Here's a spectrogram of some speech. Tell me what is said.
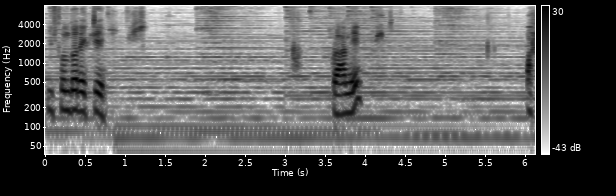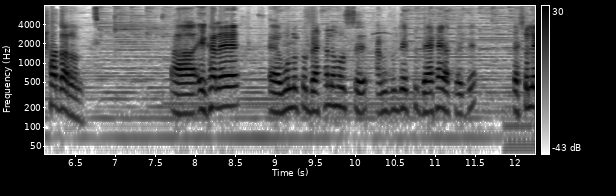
কি সুন্দর একটি প্রাণী। অসাধারণ। এখানে মূলত দেখানো হচ্ছে, আমি যদি একটু দেখাই আপনাদের আসলে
